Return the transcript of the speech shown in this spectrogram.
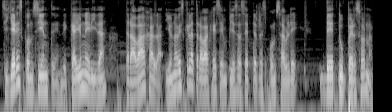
si ya eres consciente de que hay una herida, trabájala. Y una vez que la trabajes, empieza a hacerte responsable de tu persona.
